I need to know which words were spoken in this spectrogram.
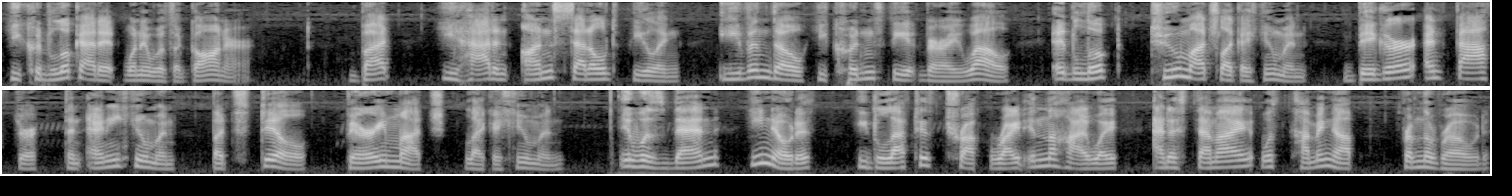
He could look at it when it was a goner. But he had an unsettled feeling, even though he couldn't see it very well. It looked too much like a human, bigger and faster than any human, but still very much like a human. It was then he noticed he'd left his truck right in the highway and a semi was coming up from the road.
